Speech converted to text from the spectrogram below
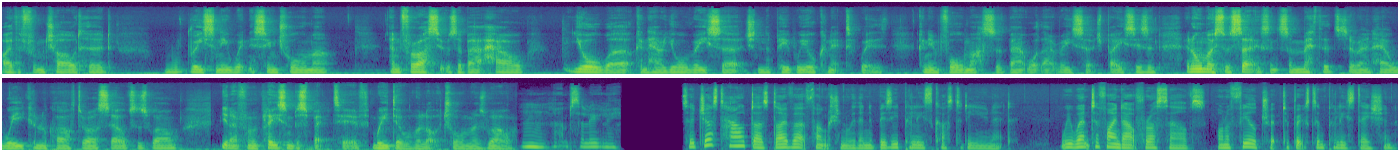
either from childhood, recently witnessing trauma, and for us it was about how your work and how your research and the people you're connected with can inform us about what that research base is and, and almost to a certain extent some methods around how we can look after ourselves as well. You know, from a policing perspective, we deal with a lot of trauma as well. Mm, absolutely. So, just how does Divert function within a busy police custody unit? We went to find out for ourselves on a field trip to Brixton Police Station.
